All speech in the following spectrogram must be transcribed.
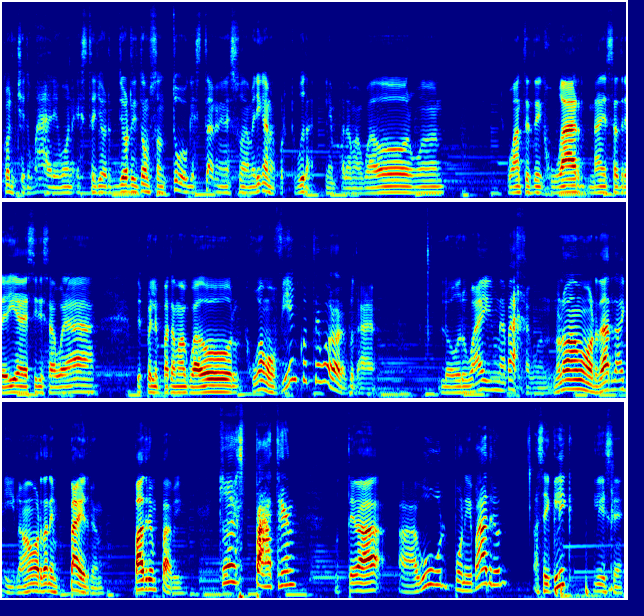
conche tu madre, weón, este Jordi Thompson tuvo que estar en el sudamericano. Porque puta, le empatamos a Ecuador, weón. O antes de jugar, nadie se atrevía a decir esa weá. Después le empatamos a Ecuador. Jugamos bien contra Ecuador. Puta, los Uruguay una paja. No lo vamos a abordar aquí, lo vamos a abordar en Patreon. Patreon, papi. ¿Qué es Patreon? Usted va a Google, pone Patreon, hace clic y dice,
